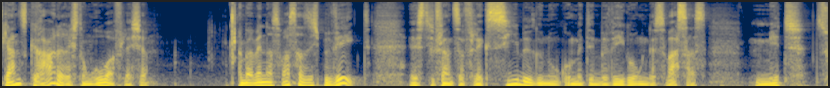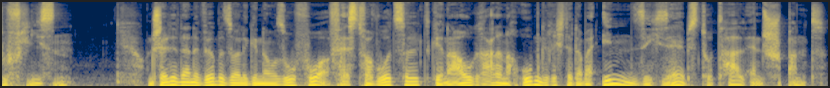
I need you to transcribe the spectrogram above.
ganz gerade Richtung Oberfläche. Aber wenn das Wasser sich bewegt, ist die Pflanze flexibel genug, um mit den Bewegungen des Wassers mitzufließen. Und stell dir deine Wirbelsäule genau so vor, fest verwurzelt, genau gerade nach oben gerichtet, aber in sich selbst total entspannt.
